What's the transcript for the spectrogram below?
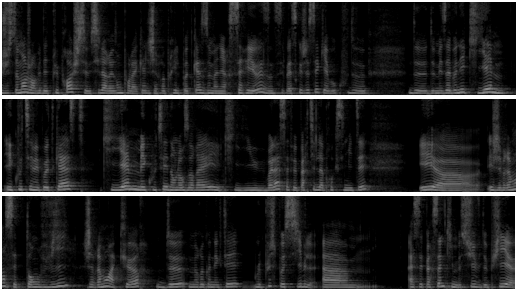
Justement, j'ai envie d'être plus proche. C'est aussi la raison pour laquelle j'ai repris le podcast de manière sérieuse. C'est parce que je sais qu'il y a beaucoup de, de, mes abonnés qui aiment écouter mes podcasts, qui aiment m'écouter dans leurs oreilles et qui, voilà, ça fait partie de la proximité. Euh, et, j'ai vraiment cette envie, j'ai vraiment à cœur de me reconnecter le plus possible à, à ces personnes qui me suivent depuis euh,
